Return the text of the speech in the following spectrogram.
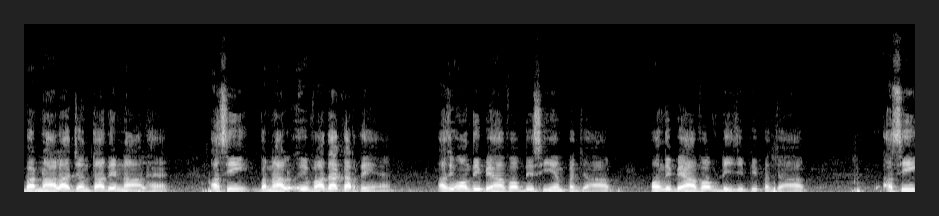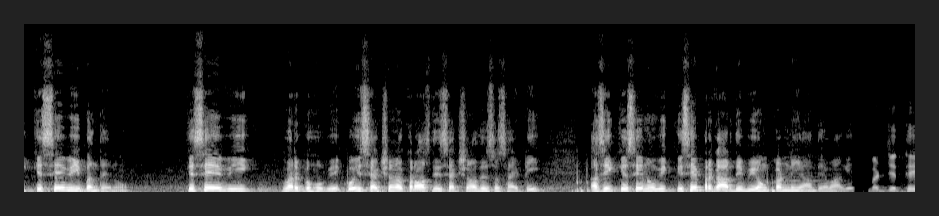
ਬਰਨਾਲਾ ਜਨਤਾ ਦੇ ਨਾਲ ਹੈ। ਅਸੀਂ ਬਰਨਾਲਾ, ਇਹ ਵਾਅਦਾ ਕਰਦੇ ਹਾਂ, ਅਸੀਂ on the behalf of the CM Punjab on the behalf of DGP Punjab ਅਸੀਂ ਕਿਸੇ ਵੀ ਬੰਦੇ ਨੂੰ, ਕਿਸੇ ਵੀ ਵਰਗ ਹੋਵੇ, ਕੋਈ section across the section of the society ਅਸੀਂ ਕਿਸੇ ਨੂੰ ਵੀ ਕਿਸੇ ਪ੍ਰਕਾਰ ਦੀ ਵੀ ਔਂਕੜ ਨਹੀਂ ਆਉਣ ਦੇਵਾਂਗੇ। ਬਟ ਜਿੱਥੇ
